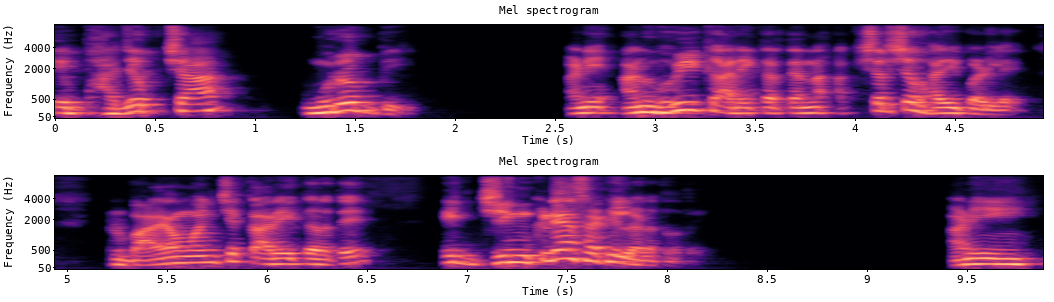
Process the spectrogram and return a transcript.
ते भाजपच्या मुरब्बी आणि अनुभवी कार्यकर्त्यांना अक्षरशः भारी पडले. कारण बाळामामांचे कार्यकर्ते हे जिंकण्यासाठी लढत होते. आणि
